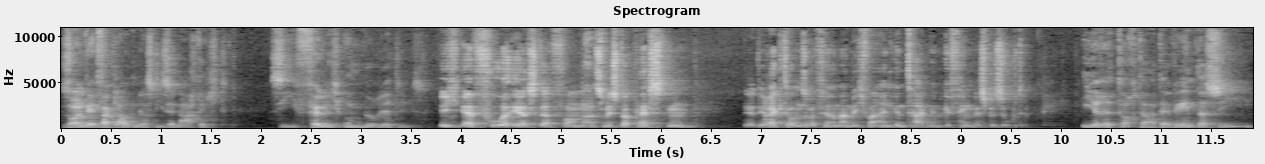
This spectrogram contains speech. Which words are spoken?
Sollen wir etwa glauben, dass diese Nachricht Sie völlig unberührt ließ? Ich erfuhr erst davon, als Mr. Preston, der Direktor unserer Firma, mich vor einigen Tagen im Gefängnis besuchte. Ihre Tochter hat erwähnt, dass Sie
